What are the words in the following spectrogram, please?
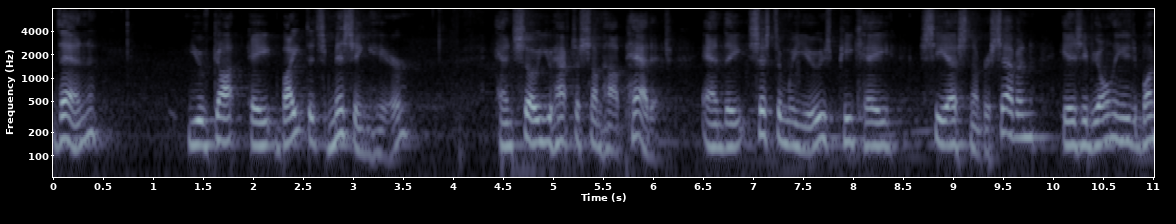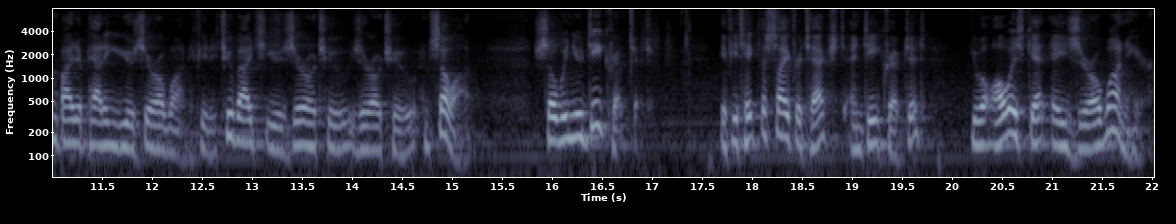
then you've got a byte that's missing here, and so you have to somehow pad it. And the system we use, PKCS number seven, is if you only need one byte of padding, you use 01. If you need two bytes, you use 02, 02, and so on. So when you decrypt it, if you take the ciphertext and decrypt it, you will always get a 01 here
